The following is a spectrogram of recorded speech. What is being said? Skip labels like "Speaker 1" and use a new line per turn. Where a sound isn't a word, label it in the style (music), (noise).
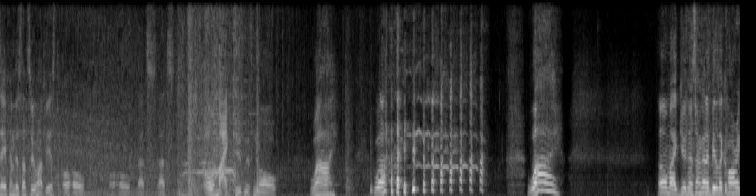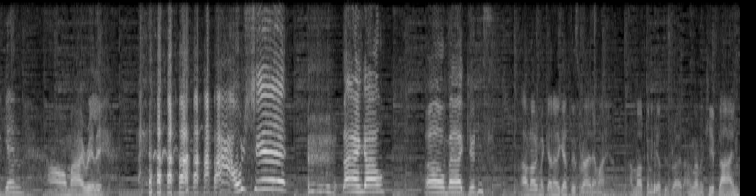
safe in this Satsuma at least. Uh oh. Uh oh. That's that's. Oh my goodness, no. Why? Why? (laughs) Why? Oh my goodness, I'm gonna build a car again. Oh my, really? (laughs) oh shit! Dangle! Oh my goodness. I'm not gonna get this right, am I? I'm not gonna get this right. I'm gonna keep dying.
